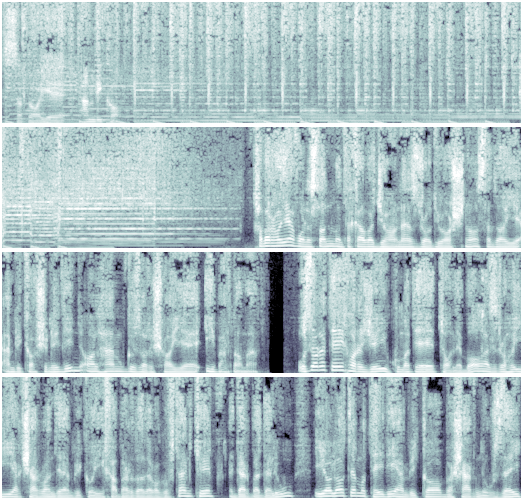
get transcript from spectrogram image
صدای امریکا. خبرهای افغانستان منطقه و جهان از رادیو آشنا صدای امریکا شنیدین آل هم گزارش های ای برنامه. وزارت خارجه حکومت طالبا از رهایی یک شهروند امریکایی خبر داده و گفتند که در بدلو ایالات متحده امریکا بشر نورزی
